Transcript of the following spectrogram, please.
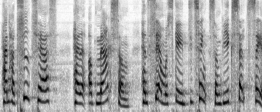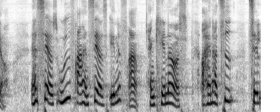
Han har tid til os. Han er opmærksom. Han ser måske de ting, som vi ikke selv ser. Han ser os udefra, han ser os indefra. Han kender os, og han har tid til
